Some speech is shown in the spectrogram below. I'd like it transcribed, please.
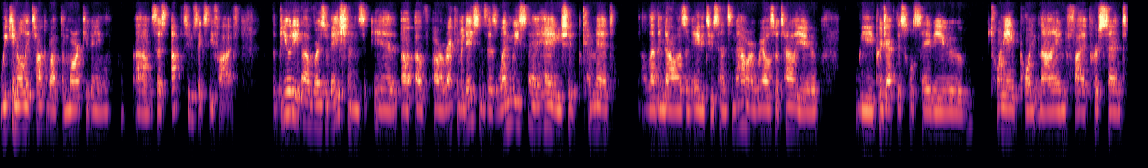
we can only talk about the marketing um, says up to 65. The beauty of reservations is, uh, of our recommendations is when we say, hey, you should commit $11.82 an hour, we also tell you we project this will save you 28.95%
